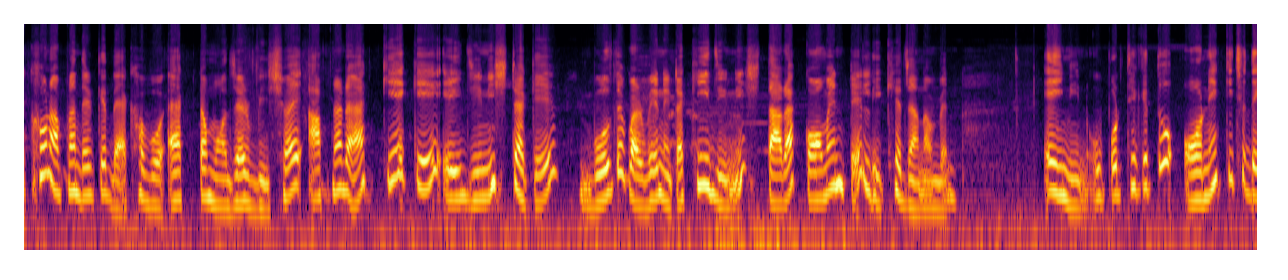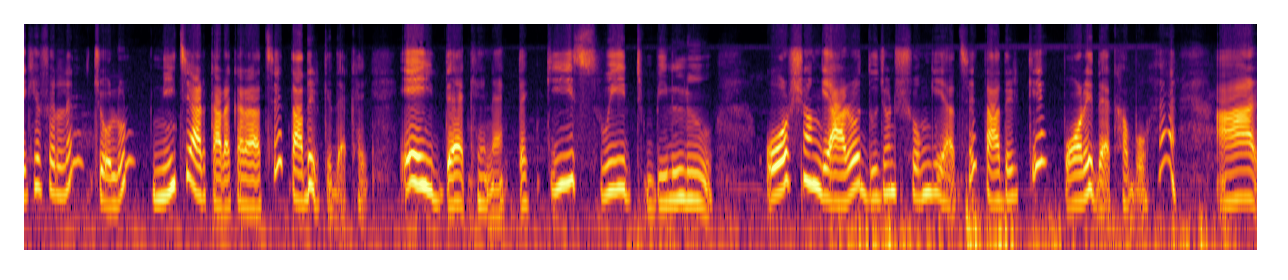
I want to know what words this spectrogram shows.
এখন আপনাদেরকে দেখাবো একটা মজার বিষয়। আপনারা কে কে এই জিনিসটাকে বলতে পারবেন এটা কি জিনিস, তারা কমেন্টে লিখে জানাবেন। এই নিন, উপর থেকে তো অনেক কিছু দেখে ফেললেন, চলুন নিচে আর কারা কারা আছে তাদেরকে দেখাই। এই দেখেন একটা কি সুইট বিল্লু, ওর সঙ্গে আরও দুজন সঙ্গী আছে, তাদেরকে পরে দেখাবো হ্যাঁ? আর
